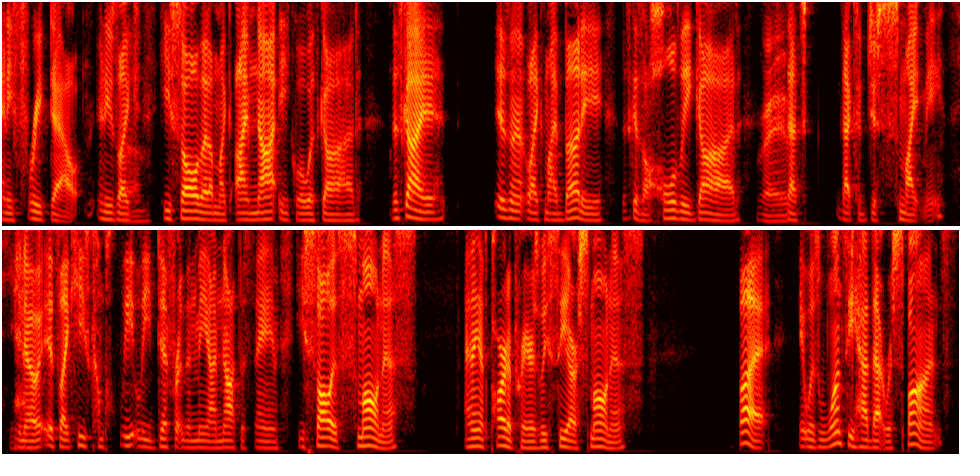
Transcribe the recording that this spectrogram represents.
and he freaked out. And he's like Um. he saw that i'm like i'm not equal with god this guy isn't like my buddy this guy's a holy god Right. that's that could just smite me. Yeah. You know, it's like he's completely different than me. I'm not the same. He saw his smallness. I think that's part of prayer is we see our smallness. But it was once he had that response,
